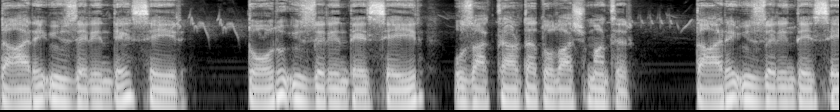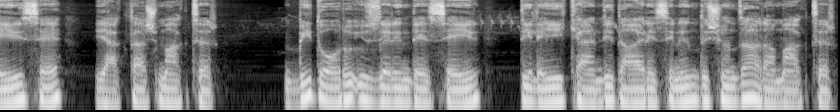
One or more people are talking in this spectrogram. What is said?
dare üzerinde seyir. Doğru üzerinde seyir uzaklarda dolaşmadır. Dare üzerinde seyir ise yaklaşmaktır. Bir doğru üzerinde seyir, dileği kendi dairesinin dışında aramaktır.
